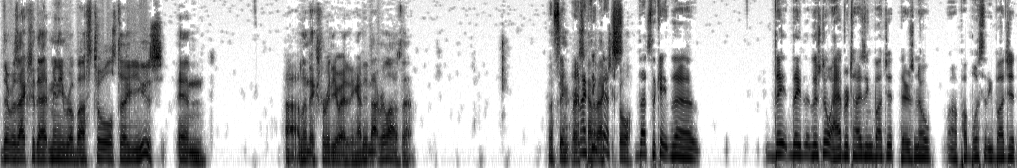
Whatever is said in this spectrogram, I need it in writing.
there was actually that many robust tools to use in uh, Linux for video editing. I did not realize that. That's, Yeah, that's and I kind think of actually that's cool. that's the case. The they they there's no advertising budget. There's no uh, publicity budget.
